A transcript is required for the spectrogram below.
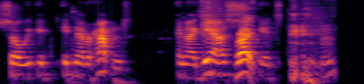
So it, it never happened, and I guess right. It,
